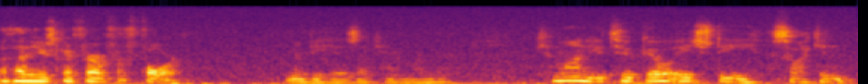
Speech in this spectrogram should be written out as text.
I thought he was confirmed for four. Maybe he is. I can't remember. Come on, YouTube, go HD so I can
